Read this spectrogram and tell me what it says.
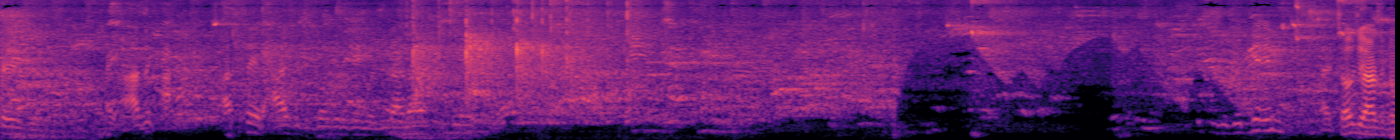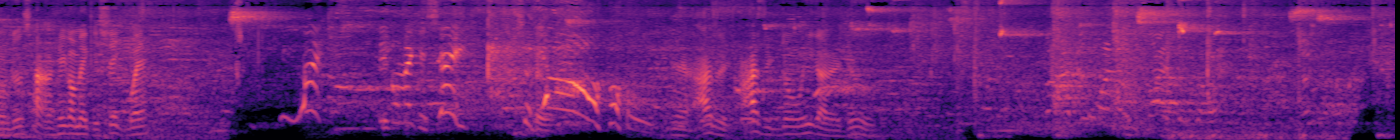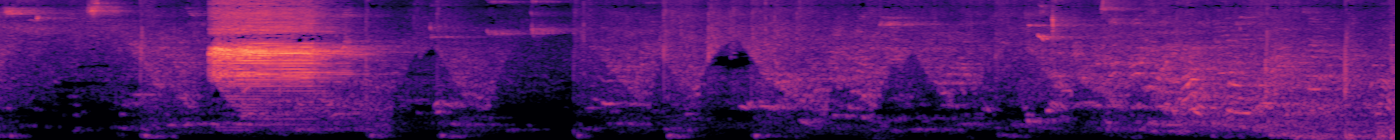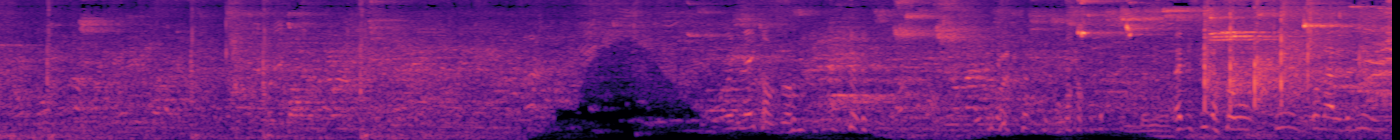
Crazy. Hey, Isaac, I, I said Isaac is gonna get a game with you right now. This is a good game. I told you Isaac gonna do something. He gonna make it shake, boy. What? He gonna make it shake? Shut up. Yeah, Isaac, Isaac doing what he gotta do. Where I just see the whole team come out of the blue.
